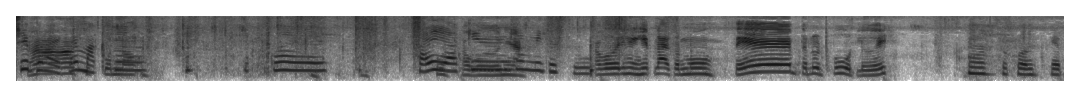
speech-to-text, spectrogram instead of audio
ช่วยบ่ได้ค่อยมักคุณน้องจุกกูใครอยากกินเอาเบอร์เนี่ยก็มีแต่สูบเอาเบอร์ที่แห่งเฮ็บไล่ก้อนหมูเต็มตะลุดปูดเลยอืมทุกคนเห็บ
